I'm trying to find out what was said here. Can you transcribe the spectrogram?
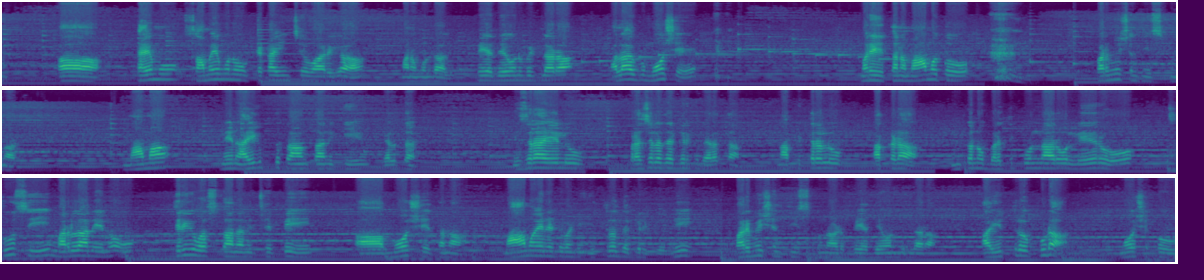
ఆ టైము సమయమును కేటాయించే వారిగా మనం ఉండాలి. ప్రియ దేవుని బిడ్డారా అలాగే మోసే మరి తన మామతో పర్మిషన్ తీసుకున్నాడు. మామ నేను ఐగుప్తు ప్రాంతానికి వెళ్తాను. ఇజ్రాయేలు ప్రజల దగ్గరికి వెళతాను. నా పితరులు అక్కడ ఇంకనూ బ్రతికున్నారో లేరో చూసి మరలా నేను తిరిగి వస్తానని చెప్పి ఆ మోషే తన మామ అయినటువంటి ఇత్రో దగ్గరికి వెళ్ళి పర్మిషన్ తీసుకున్నాడు ప్రియ దేవుని బిడ్డారా ఆ ఇత్రో కూడా మోషకు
